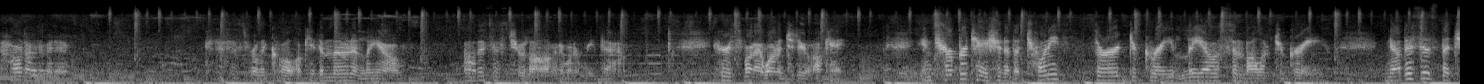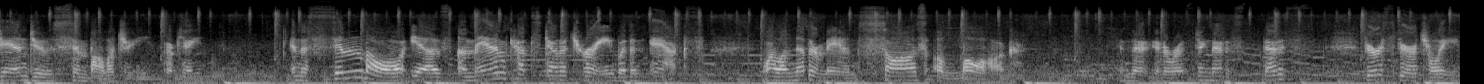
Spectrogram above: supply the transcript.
Hold on a minute. This is really cool. Okay, the moon and Leo. Oh, this is too long. I don't want to read that. Here's what I wanted to do. Okay. Interpretation of the 23rd degree Leo symbolic degree. Now, this is the Jandu symbology, okay? And the symbol is a man cuts down a tree with an axe while another man saws a log. Isn't that interesting? That is that is very spiritually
